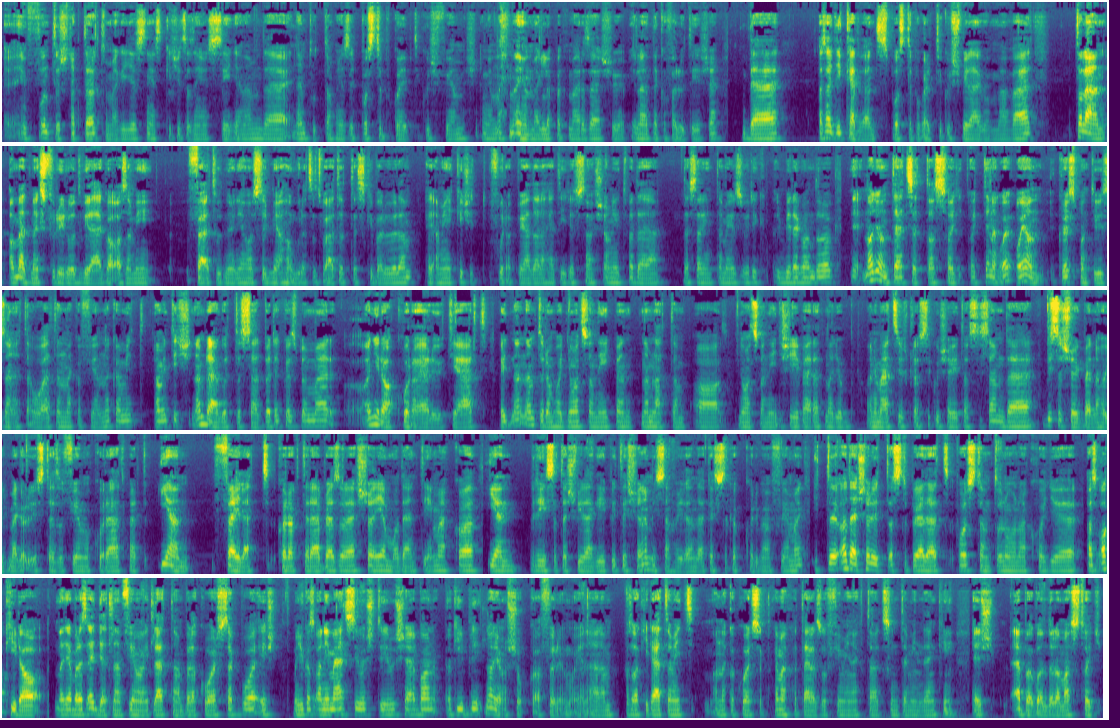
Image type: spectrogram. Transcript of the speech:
én fontosnak tartom megjegyezni, ezt kicsit az én szégyenem, de nem tudtam, hogy ez egy posztapokaliptikus film, és engem nagyon meglepett már az első jelenetnek a felütése. De az egyik kedvenc posztapokaliptikus világom már vált. Talán a Mad Max Fury Road világa az, ami fel tud nőni ahhoz, hogy milyen hangulatot váltott ez ki belőlem, ami egy kicsit fura példa lehet így összehasonlítva, de de szerintem érződik, hogy mire gondolok. Nagyon tetszett az, hogy, hogy tényleg olyan központi üzenete volt ennek a filmnek, amit, amit is nem rágott a szádba, de közben már annyira a kora előtt járt, hogy nem, nem tudom, hogy 84-ben nem láttam a 84-es éveret nagyobb animációs klasszikusait, azt hiszem, de biztos vagyok benne, hogy megelőzte ez a film a korát, mert ilyen fejlett karakterábrázolással, ilyen modern témákkal, ilyen részletes világépítéssel nem hiszem, hogy rendelkeztek akkoriban filmek. Itt adás előtt azt a példát hoztam Tonónak, hogy az Akira nagyjából az egyetlen film, amit láttam ebből a korszakból, és mondjuk az animációs stílusában a Ghibli nagyon sokkal fölülmúlja nálam az Akirát, amit annak a korszaknak a meghatározó filmének tart szinte mindenki. És ebből gondolom azt, hogy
